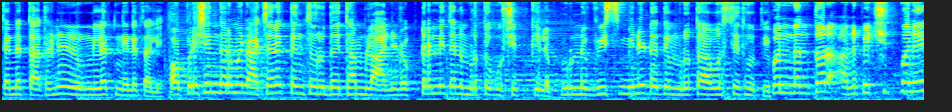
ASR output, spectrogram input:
त्यांना तातडीने रुग्णालयात नेण्यात आले. ऑपरेशन दरम्यान अचानक त्यांचं हृदय थांबलं आणि डॉक्टरांनी त्यांना मृत घोषित केलं. पूर्ण वीस मिनिट ते मृत अवस्थेत होते. पण नंतर अनपेक्षितपणे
